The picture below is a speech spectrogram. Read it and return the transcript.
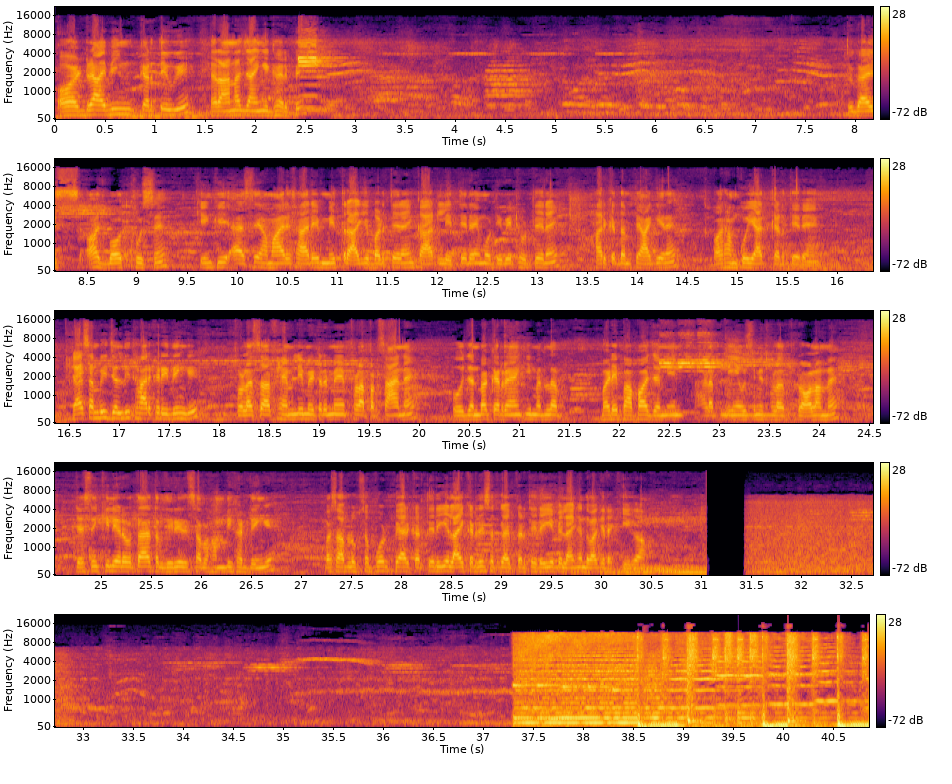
और ड्राइविंग करते हुए राना जाएँगे घर पे। तो गाइस आज बहुत खुश हैं, क्योंकि ऐसे हमारे सारे मित्र आगे बढ़ते रहें, कार लेते रहें मोटिवेट होते रहें, हर कदम पे आगे रहें और हमको याद करते रहें। गैस हम भी जल्दी थार खरीदेंगे। थोड़ा सा फैमिली मैटर में थोड़ा परेशान है। वो जनबा कर रहे हैं कि मतलब बड़े पापा ज़मीन हड़प लिए हैं उसमें थोड़ा प्रॉब्लम है। जैसे क्लियर होता है, तब धीरे धीरे सब हम भी खरीदेंगे। बस आप लोग सपोर्ट प्यार करते रहिए लाइक करते सब्सक्राइब करते रहिए बेल आइकन दबा के रखिएगा।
